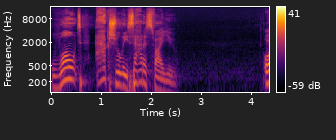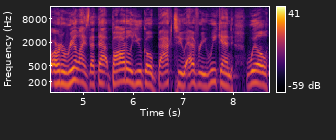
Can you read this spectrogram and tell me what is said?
won't actually satisfy you? Or, or to realize that that bottle you go back to every weekend will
